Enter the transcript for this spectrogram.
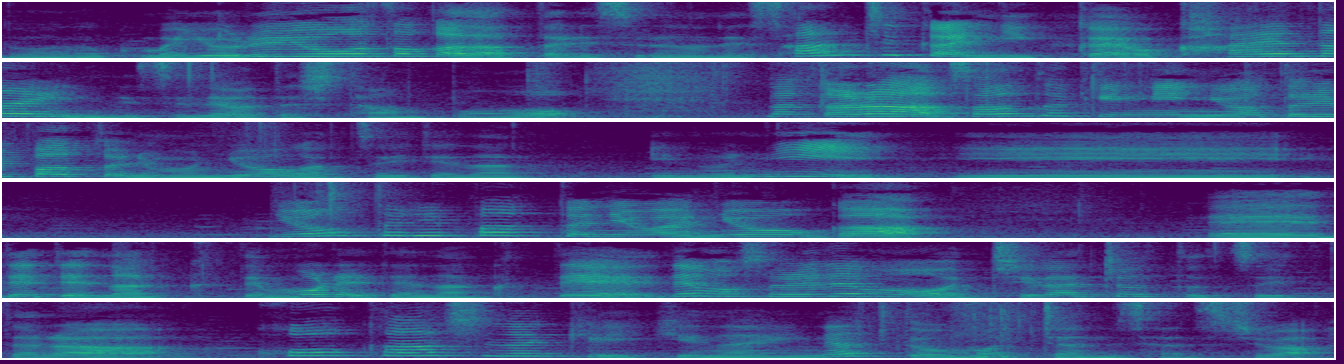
どの、まあ、夜用とかだったりするので3時間に1回は買えないんですよね私タンポンを。だからその時にニワトリパッドにも尿がついてないのにニワトリパッドには尿が、えー、出てなくて漏れてなくてでもそれでも血がちょっとついてたら交換しなきゃいけないなって思っちゃうんですよ私は。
